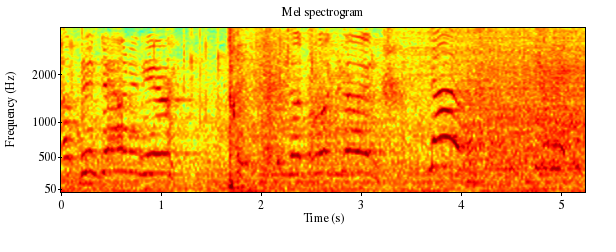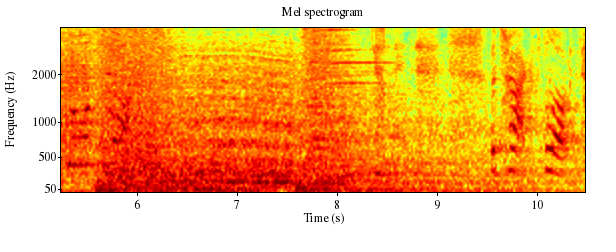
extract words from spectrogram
I've been down in here. It doesn't look good. No! Deal it. The door's blocked. Damn it. The track's blocked.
